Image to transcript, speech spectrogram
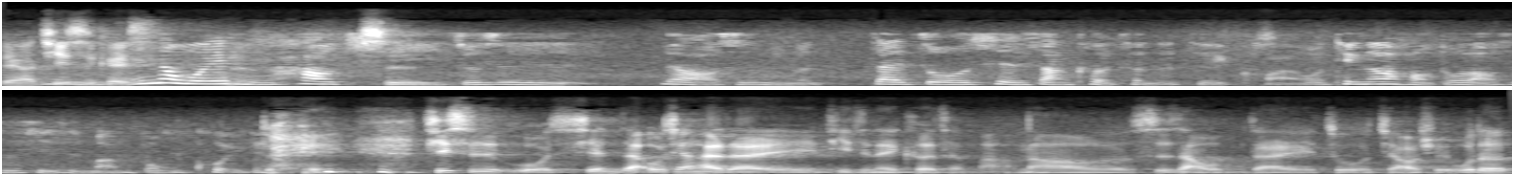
对啊，其实可以。哎，那我也很好奇，就是廖老师，你们在做线上课程的这一块，我听到好多老师其实蛮崩溃的。对，其实我现在我现在还在体制内课程嘛，然后事实上我们在做教学，我的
